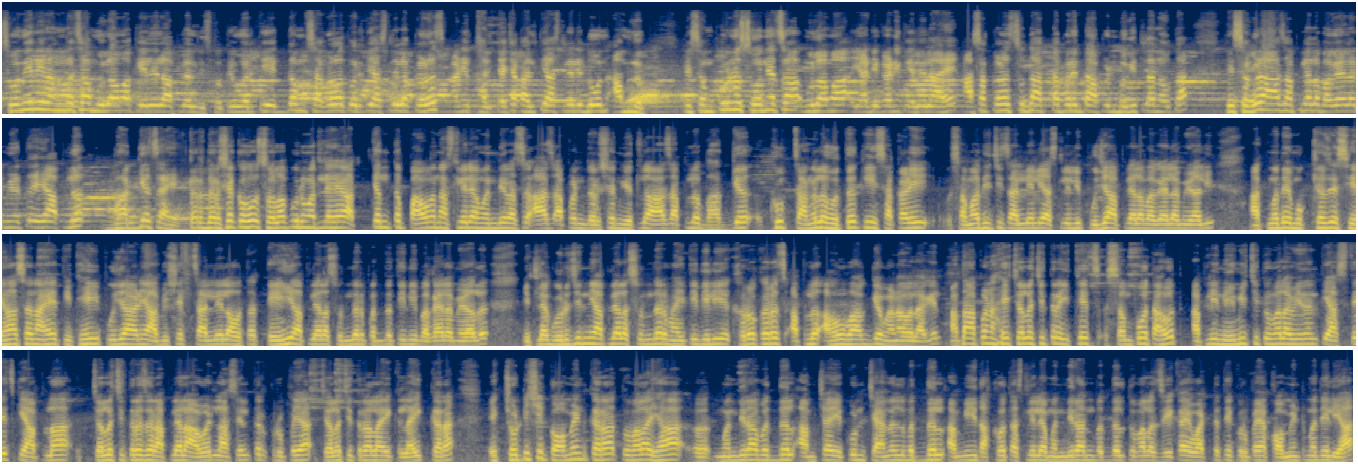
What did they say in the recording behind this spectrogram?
सोनेरी रंगाचा मुलामा केलेला आपल्याला दिसतो. ते वरती एकदम सगळ्यात वरती असलेला कळस आणि खाल त्याच्या खालती असलेले दोन आमलक. हे संपूर्ण सोन्याचा मुलामा या ठिकाणी केलेला आहे. असा कळस सुद्धा आतापर्यंत आपण बघितला नव्हता. हे सगळं आज आपल्याला बघायला मिळतं हे आपलं भाग्यच आहे. तर दर्शक हो सोलापूर मधल्या हे अत्यंत पावन असलेल्या मंदिराचं आज आपण दर्शन घेतलं. आज आपलं भाग्य खूप चांगलं होतं की सकाळी समाधीची चाललेली असलेली पूजा आपल्याला बघायला मिळाली. आतमध्ये मुख्य जे सिंहासन आहे तिथेही पूजा आणि अभिषेक चाललेला होता. तेही आपल्याला सुंदर पद्धतीने बघायला मिळालं. इथल्या गुरुजींनी आपल्याला सुंदर माहिती दिली. खरोखरच आपलं अहोभाग्य म्हणावं लागेल. आता आपण हे चलचित्र इथेच संपवत आहोत. आपली नेहमीची तुम्हाला विनंती असतेच की आपला चलचित्र जर आपल्याला आवडलं असेल तर कृपया चलचित्राला एक लाईक करा. एक छोटीशी कॉमेंट करा. तुम्हाला ह्या मंदिराबद्दल आमच्या एकूण चॅनलबद्दल आम्ही दाखवत असलेल्या मंदिरांबद्दल तुम्हाला जे काय वाटतं ते कृपया कॉमेंटमध्ये लिहा.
